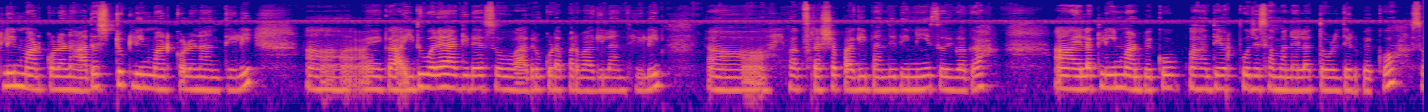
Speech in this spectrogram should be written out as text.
ಕ್ಲೀನ್ ಮಾಡ್ಕೊಳ್ಳೋಣ, ಆದಷ್ಟು ಕ್ಲೀನ್ ಮಾಡ್ಕೊಳ್ಳೋಣ ಅಂಥೇಳಿ ಈಗ ಐದೂವರೆ ಆಗಿದೆ ಸೊ ಆದರೂ ಕೂಡ ಪರವಾಗಿಲ್ಲ ಅಂಥೇಳಿ ಇವಾಗ ಫ್ರೆಶ್ ಅಪ್ ಆಗಿ ಬಂದಿದ್ದೀನಿ. ಸೊ ಇವಾಗ ಎಲ್ಲ ಕ್ಲೀನ್ ಮಾಡಬೇಕು. ದೇವ್ರ ಪೂಜೆ ಸಾಮಾನೆಲ್ಲ ತೊಳೆದಿಡಬೇಕು. ಸೊ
